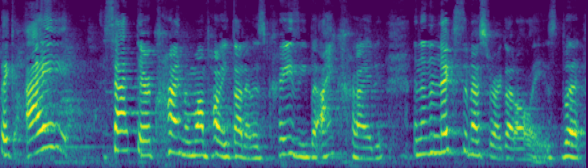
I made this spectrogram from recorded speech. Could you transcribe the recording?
Like, I sat there crying. My mom probably thought I was crazy, but I cried. And then the next semester, I got all A's. But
